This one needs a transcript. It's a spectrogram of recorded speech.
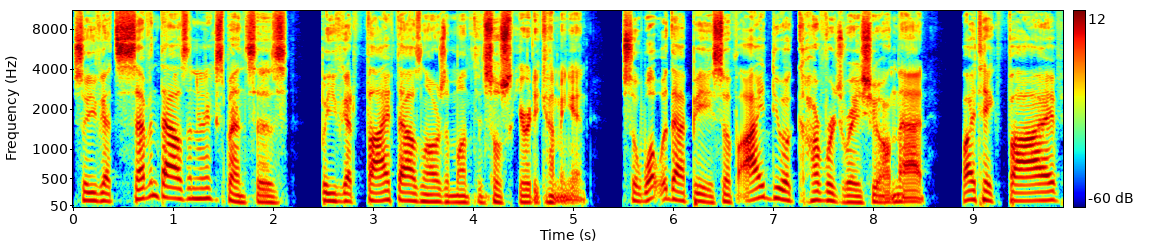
So you've got $7,000 in expenses, but you've got $5,000 a month in Social Security coming in. So what would that be? So if I do a coverage ratio on that, if I take five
